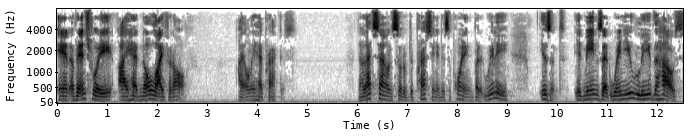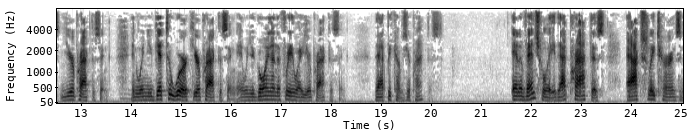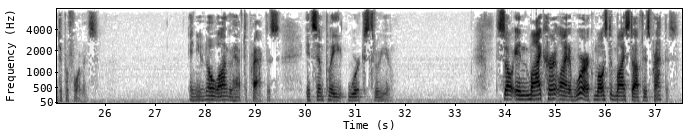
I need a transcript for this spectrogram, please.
and eventually I had no life at all. I only had practice. Now that sounds sort of depressing and disappointing, but it really isn't. It means that when you leave the house, you're practicing. And when you get to work, you're practicing. And when you're going on the freeway, you're practicing. That becomes your practice. And eventually, that practice actually turns into performance. And you no longer have to practice, it simply works through you. So, in my current line of work, most of my stuff is practice.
